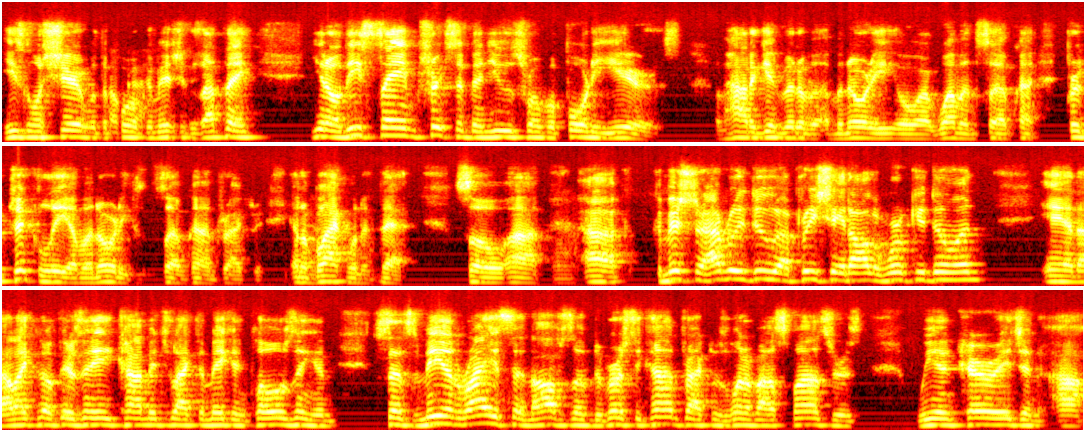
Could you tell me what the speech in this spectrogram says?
He's going to share it with the okay. Port Commission because I think, you know, these same tricks have been used for over 40 years of how to get rid of a minority or a woman subcon, particularly a minority subcontractor and a black one at that. So, uh, uh, Commissioner, I really do appreciate all the work you're doing. And I'd like to know if there's any comments you'd like to make in closing. And since Mian Rice and the Office of Diversity Contractor is one of our sponsors, we encourage and uh,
